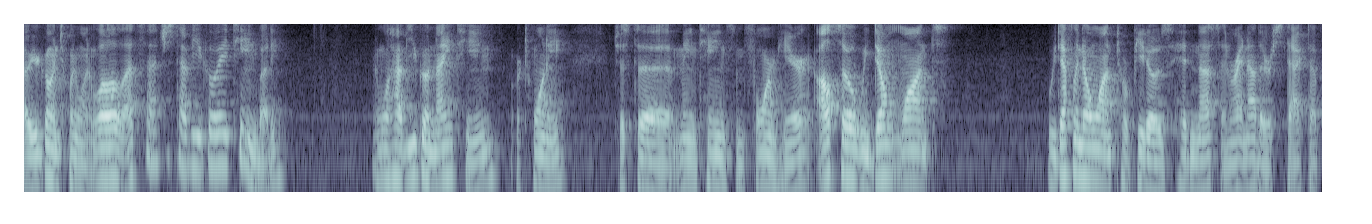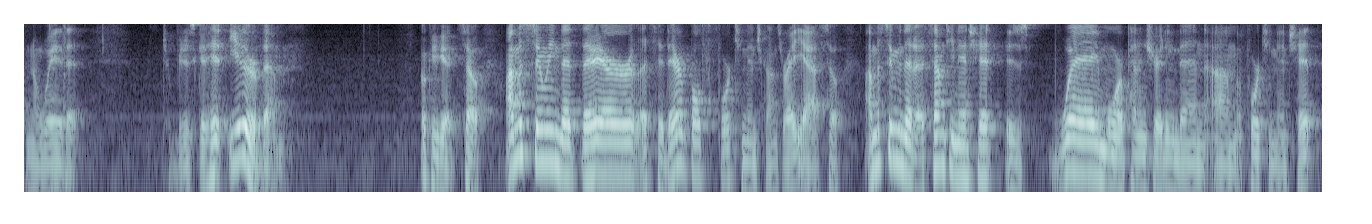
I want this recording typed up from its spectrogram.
Oh, you're going 21. Well, let's uh, just have you go 18, buddy. And we'll have you go 19 or 20 just to maintain some form here. Also, we don't want, we definitely don't want torpedoes hitting us, and right now they're stacked up in a way that torpedoes could hit either of them. Okay, good. So I'm assuming that they're, let's say they're both 14 inch guns, right? Yeah, so I'm assuming that a 17 inch hit is way more penetrating than um, a 14 inch hit.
